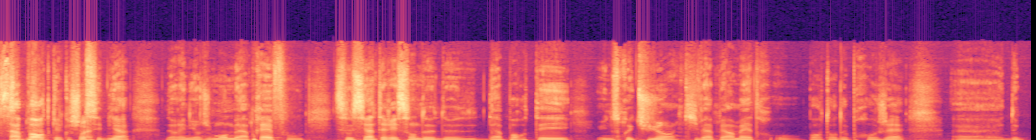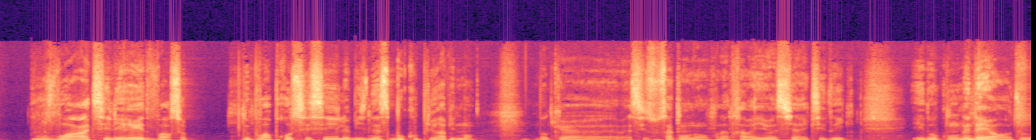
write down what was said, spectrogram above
ça apporte quelque chose, Ouais. c'est bien de réunir du monde, mais après, faut- c'est aussi intéressant de- de- d'apporter une structure qui va permettre aux porteurs de projets euh, de pouvoir accélérer, de, voir se, de pouvoir processer le business beaucoup plus rapidement. Donc, euh, bah, c'est sur ça qu'on a, qu'on a travaillé aussi avec Cédric. Et donc, on est d'ailleurs tou-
